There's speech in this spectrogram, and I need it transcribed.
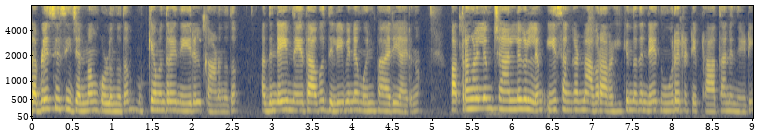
ഡബ്ല്യു സി സി ജന്മം കൊള്ളുന്നതും മുഖ്യമന്ത്രിയെ നേരിൽ കാണുന്നതും. അതിന്റെയും നേതാവ് ദിലീപിന്റെ മുൻ ഭാര്യയായിരുന്നു. പത്രങ്ങളിലും ചാനലുകളിലും ഈ സംഘടന അവർ അർഹിക്കുന്നതിന്റെ നൂറിരട്ടി പ്രാധാന്യം നേടി.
